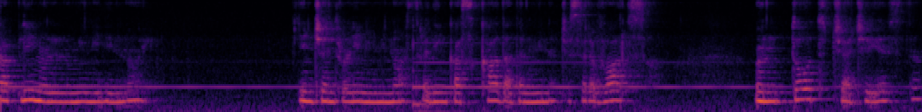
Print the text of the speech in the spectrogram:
Din prea plinul luminii din noi, din centrul inimii noastre, din cascada de lumină ce se revarsă în tot ceea ce este,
